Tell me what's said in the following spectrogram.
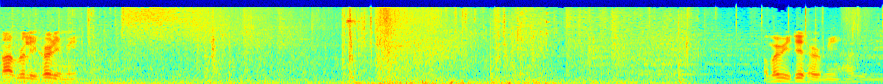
Not really hurting me. Oh, maybe he did hurt me. I didn't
